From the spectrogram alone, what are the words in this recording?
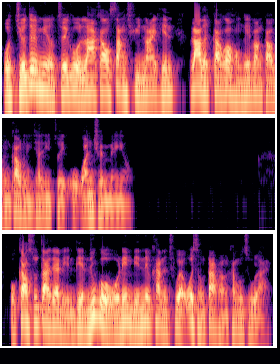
我绝对没有追过拉高上去那一天拉的高高红黑棒高点高点下去追，我完全没有。我告诉大家，连电，如果我连连电看得出来，为什么大盘看不出来？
